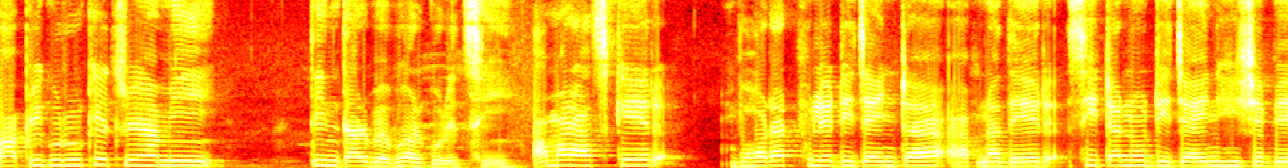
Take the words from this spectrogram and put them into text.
পাপড়ি গুরুর ক্ষেত্রে আমি তিন তার ব্যবহার করেছি। আমার আজকের ভরাট ফুলের ডিজাইনটা আপনাদের সিটানো ডিজাইন হিসেবে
